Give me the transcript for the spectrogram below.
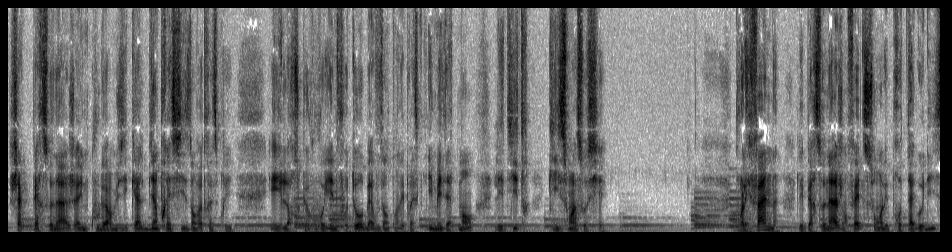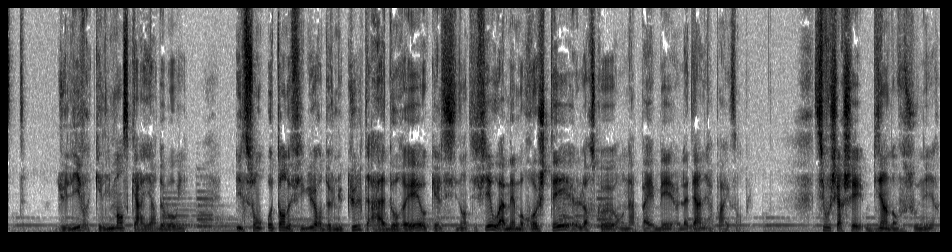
chaque personnage a une couleur musicale bien précise dans votre esprit. Et lorsque vous voyez une photo, ben, vous entendez presque immédiatement les titres qui y sont associés. Pour les fans, les personnages, en fait, sont les protagonistes du livre qu'est l'immense carrière de Bowie. Ils sont autant de figures devenues cultes à adorer, auxquelles s'identifier ou à même rejeter lorsque on n'a pas aimé la dernière, par exemple. Si vous cherchez bien dans vos souvenirs,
